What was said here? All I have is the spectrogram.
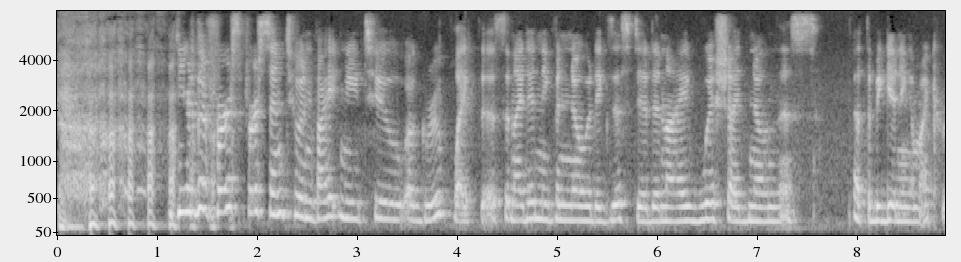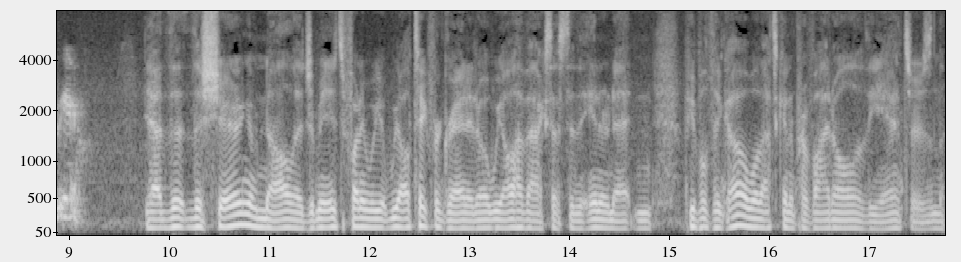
You're the first person to invite me to a group like this, and I didn't even know it existed. And I wish I'd known this at the beginning of my career. Yeah, the the sharing of knowledge. I mean, it's funny. We we all take for granted. Oh, we all have access to the internet, and people think, oh, well, that's going to provide all of the answers. And the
